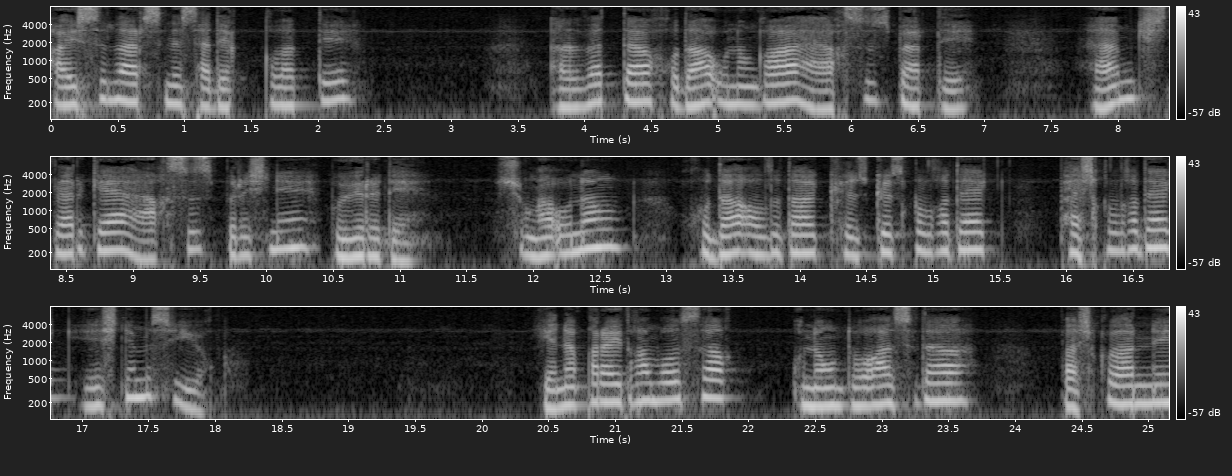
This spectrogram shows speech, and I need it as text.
qaysı nərsini sadiq qılatdı? Әлбәттә, Худа уныңга хақсыз берди. Һәм кишләргә хақсыз биришне буйырды. Шуңа оның Худа алдыда көз-көз қылғыдәк, пәш қылғыдәк еш немісі қарайдыған болсақ, оның дуасы да башқыларыны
